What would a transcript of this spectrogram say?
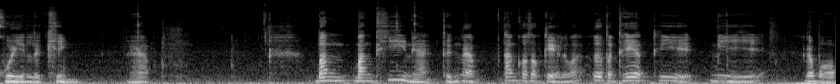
ควีนหรือคิงนะครับ บางบางที่เนี่ยถึงแบบตั้งข้อสังเกตเลยว่าเออประเทศที่มีระบบ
